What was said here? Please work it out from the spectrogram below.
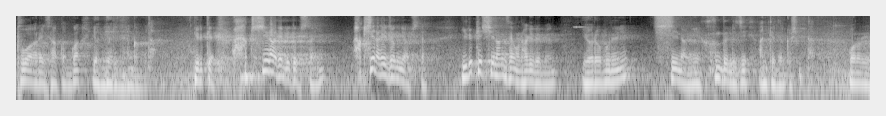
부활의 사건과 연결이 되는 겁니다. 이렇게 확실하게 믿읍시다. 확실하게 정리합시다. 이렇게 신앙생활을 하게 되면 여러분의 신앙이 흔들리지 않게 될 것입니다. 오늘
